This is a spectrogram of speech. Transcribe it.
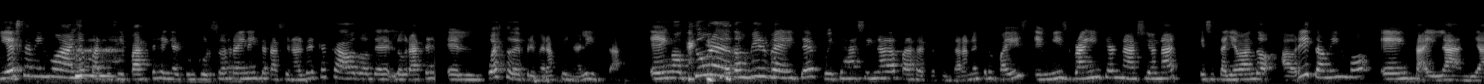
y ese mismo año participaste en el concurso Reina Internacional del Cacao donde lograste el puesto de primera finalista. En octubre de 2020 fuiste asignada para representar a nuestro país en Miss Grand International que se está llevando ahorita mismo en Tailandia.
